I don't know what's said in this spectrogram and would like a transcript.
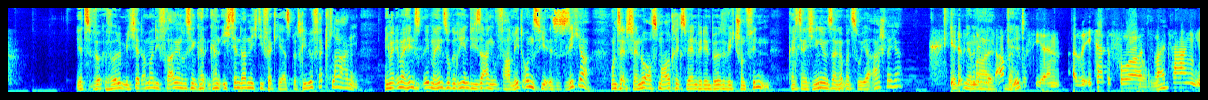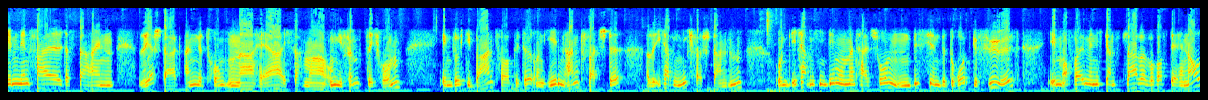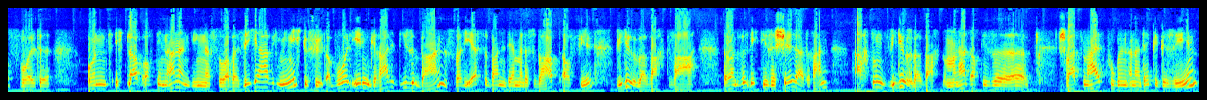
Jetzt wür- würde mich ja dann mal die Frage interessieren, kann, kann ich denn dann nicht die Verkehrsbetriebe verklagen? Ich meine, immerhin, immerhin suggerieren die sagen, fahr mit uns, hier ist es sicher. Und selbst wenn du aufs Maul kriegst, werden wir den Bösewicht schon finden. Kann ich da nicht hingehen und sagen, hört mal zu, ihr Arschlöcher? Ja, das mir würde mal mich auch Geld. interessieren. Also ich hatte vor Warum? zwei Tagen eben den Fall, dass da ein sehr stark angetrunkener Herr, ich sag mal um die 50 rum, eben durch die Bahn torkelte und jeden anquatschte. Also ich habe ihn nicht verstanden und ich habe mich in dem Moment halt schon ein bisschen bedroht gefühlt, eben auch weil mir nicht ganz klar war, worauf der hinaus wollte. Und ich glaube, auch den anderen ging das so. Aber sicher habe ich mich nicht gefühlt, obwohl eben gerade diese Bahn, das war die erste Bahn, in der mir das überhaupt auffiel, videoüberwacht war. Da waren wirklich diese Schilder dran, Achtung, videoüberwacht. Und man hat auch diese äh, schwarzen Halbkugeln an der Decke gesehen.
